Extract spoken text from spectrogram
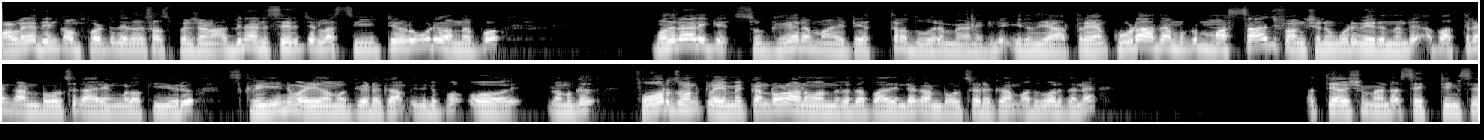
വളരെയധികം കംഫർട്ട് തരുന്ന സസ്പെൻഷനാണ് അതിനനുസരിച്ചുള്ള സീറ്റുകൾ കൂടി വന്നപ്പോൾ മുതലാളിക്ക് സുഖകരമായിട്ട് എത്ര ദൂരം വേണമെങ്കിലും ഇരുന്ന് യാത്ര ചെയ്യാം. കൂടാതെ നമുക്ക് മസാജ് ഫംഗ്ഷനും കൂടി വരുന്നുണ്ട്. അപ്പോൾ അത്തരം കൺട്രോൾസ് കാര്യങ്ങളൊക്കെ ഈ ഒരു സ്ക്രീൻ വഴി നമുക്ക് എടുക്കാം. ഇതിലിപ്പോൾ നമുക്ക് ഫോർ സോൺ ക്ലൈമറ്റ് കൺട്രോൾ ആണ് വന്നിട്ടുള്ളത്. അപ്പോൾ അതിന്റെ കൺട്രോൾസ് എടുക്കാം. അതുപോലെ തന്നെ അത്യാവശ്യം വേണ്ട സെറ്റിങ്സ്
